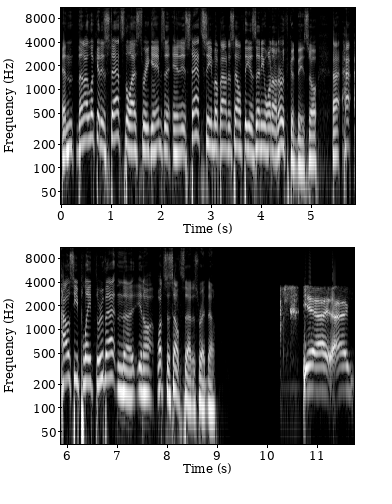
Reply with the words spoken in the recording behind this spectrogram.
And then I look at his stats the last three games, and his stats seem about as healthy as anyone on earth could be. So, uh, how's he played through that? And uh, you know, what's his health status right now? Yeah, I, I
